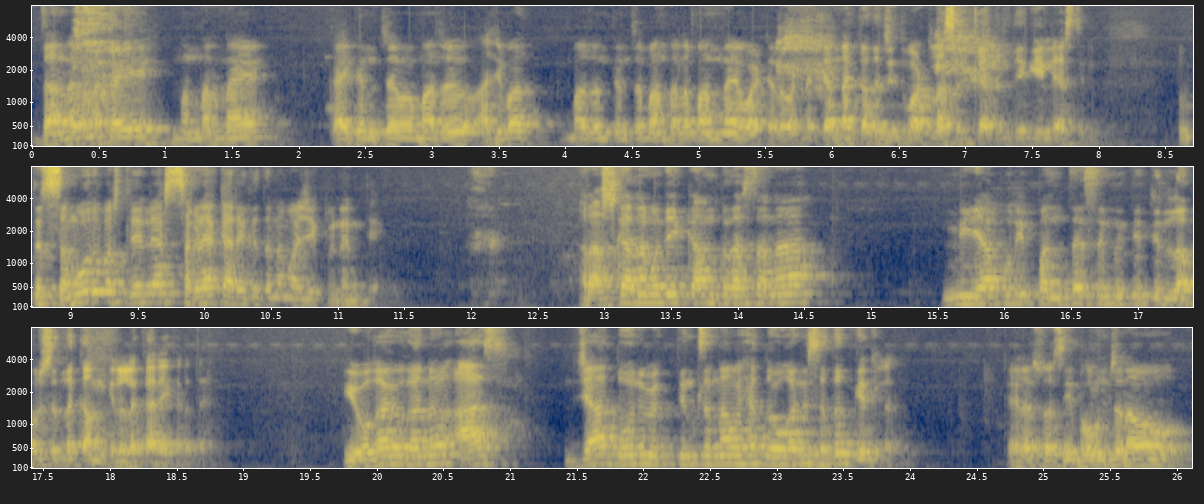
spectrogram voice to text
जाणाऱ्यांना काही म्हणणार नाही. काय त्यांचं माझं अजिबात माझं आणि त्यांचं बांधायला बांध नाही वाटायला वाटलं त्यांना कदाचित वाटलं असेल काहीतरी ते गेले असतील. फक्त समोर बसलेल्या सगळ्या कार्यकर्त्यांना माझी एक विनंती आहे. राजकारणामध्ये काम करत असताना मी यापूर्वी पंचायत समिती जिल्हा परिषदला काम केलेला कार्यकर्ता आहे. योगायोगानं आज ज्या दोन व्यक्तींचं नाव ह्या दोघांनी सतत घेतलं. कैलासवासी भाऊंचं नाव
